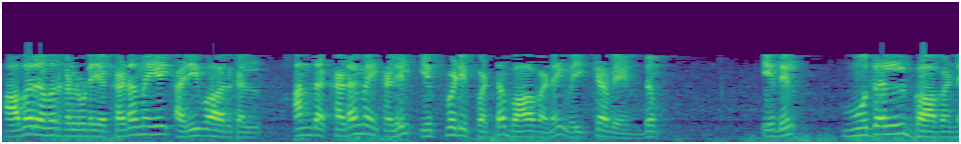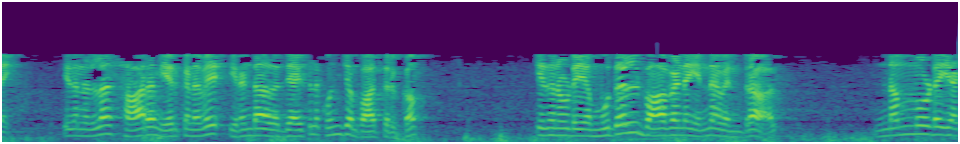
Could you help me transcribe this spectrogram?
அவரவர்களுடைய கடமையை அறிவார்கள். அந்த கடமைகளில் எப்படிப்பட்ட பாவனை வைக்க வேண்டும். இதில் முதல் பாவனை. இதனெல்லாம் சாரம் ஏற்கனவே இரண்டாவது அத்தியாயத்துல கொஞ்சம் பார்த்திருக்கோம். இதனுடைய முதல் பாவனை என்னவென்றால் நம்முடைய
